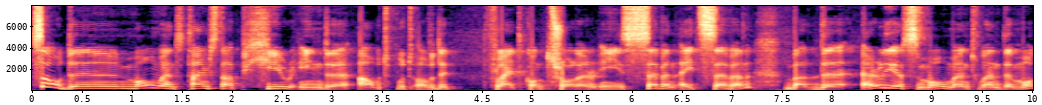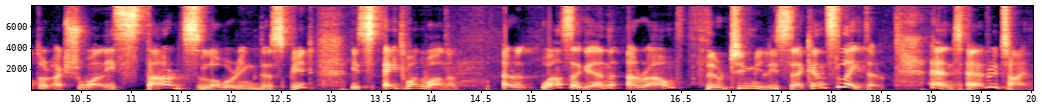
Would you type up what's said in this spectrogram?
So the moment timestamp here in the output of the flight controller is 787 but the earliest moment when the motor actually starts lowering the speed is 811 uh, once again around 30 milliseconds later. And every time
